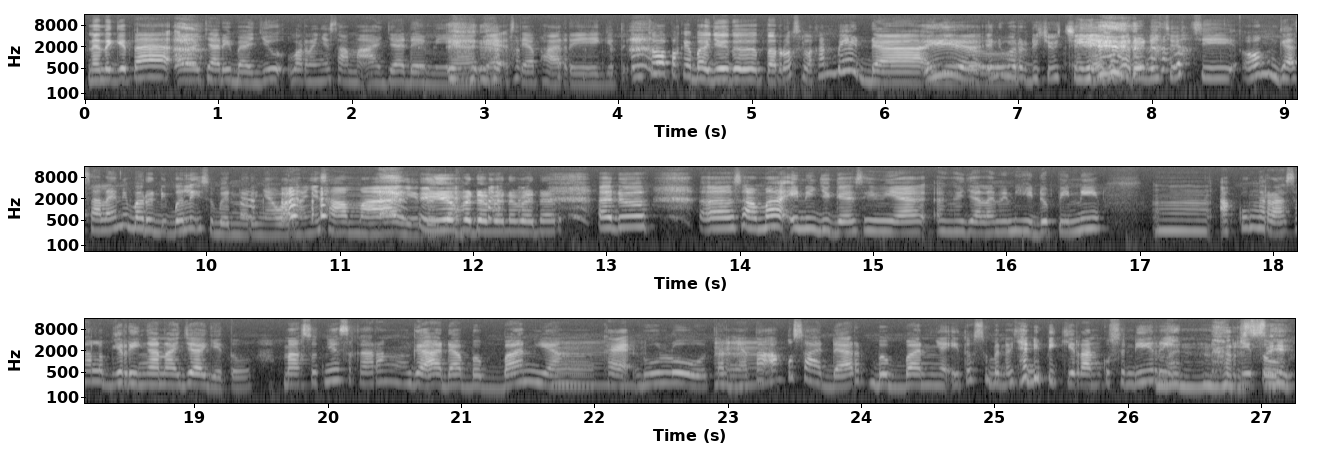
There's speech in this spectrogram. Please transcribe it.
Nanti kita eh, cari baju warnanya sama aja deh Mia kayak setiap hari gitu. Ih kalau pakai baju itu terus lah kan beda Iya, gitu. ini baru dicuci. iya ini baru dicuci. Oh enggak salah ini baru dibeli sebenarnya warnanya sama gitu iya kan. benar benar. Benar aduh eh, sama ini juga sih Mia eh, ngejalanin hidup ini hmm, aku ngerasa lebih ringan aja gitu maksudnya sekarang nggak ada beban yang Hmm. kayak dulu ternyata aku sadar bebannya itu sebenarnya di pikiranku sendiri Bener gitu sih.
